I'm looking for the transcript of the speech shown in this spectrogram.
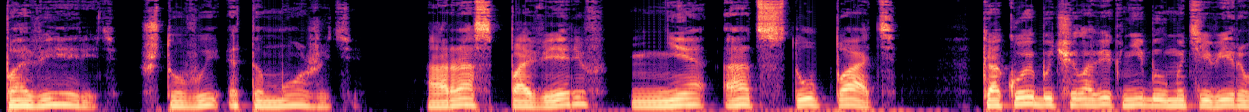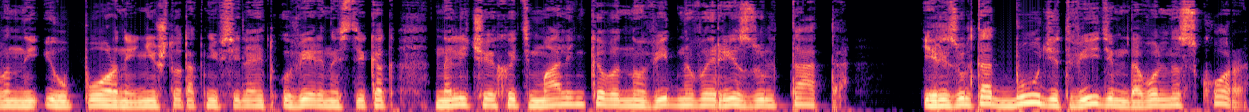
Поверить, что вы это можете. А раз поверив, не отступать. Какой бы человек ни был мотивированный и упорный, ничто так не вселяет уверенности, как наличие хоть маленького, но видного результата. И результат будет видим довольно скоро.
